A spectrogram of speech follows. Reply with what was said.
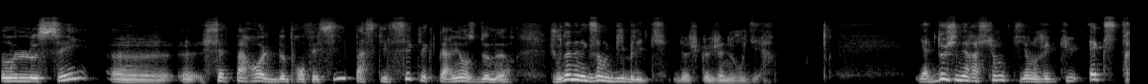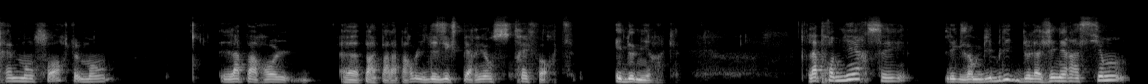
on le sait, euh, euh, cette parole de prophétie, parce qu'il sait que l'expérience demeure. Je vous donne un exemple biblique de ce que je viens de vous dire. Il y a deux générations qui ont vécu extrêmement fortement la parole, euh, par, la parole, des expériences très fortes et de miracles. La première, c'est l'exemple biblique de la génération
